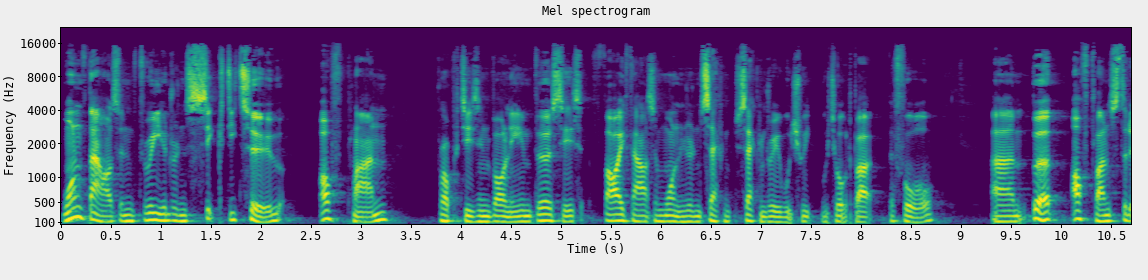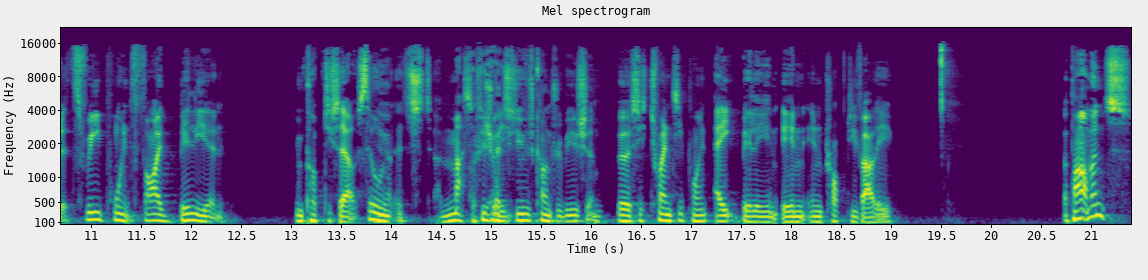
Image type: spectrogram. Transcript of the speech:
1,362 off plan properties in volume versus 5,100 secondary, which we, we talked about before. Um, but off plan stood at 3.5 billion in property sales. Still, it's a massive a huge contribution. versus 20.8 billion in, in property value. Apartments.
